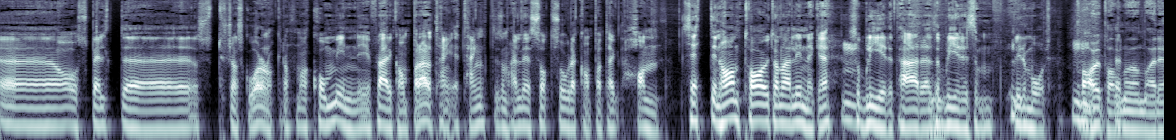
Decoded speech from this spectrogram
eh, og spilte Jeg tror ikke han skåra noe, da, men han kom inn i flere kamper der. og tenk, Jeg tenkte som hele satt så de kampene, tenkte han Sett inn han, ta ut han der Lineker, så blir det her, så blir det, som, blir det mål. Ta ut han med den der,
